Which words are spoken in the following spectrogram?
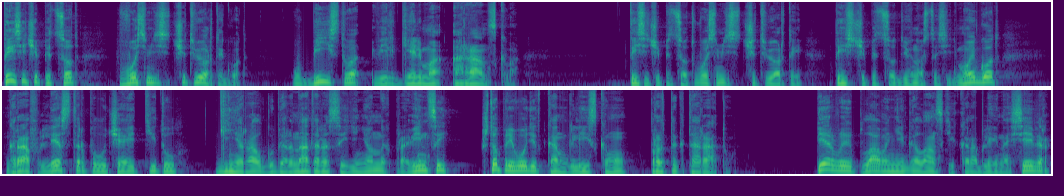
1584 год. Убийство Вильгельма Аранского. 1584-1597 год. Граф Лестер получает титул генерал-губернатора Соединенных провинций, что приводит к английскому протекторату. Первые плавания голландских кораблей на север,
